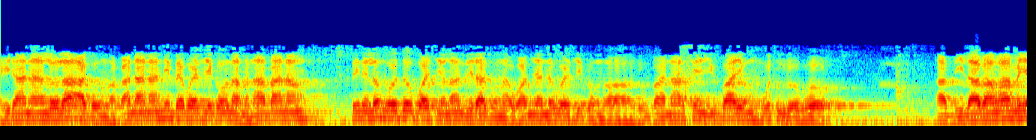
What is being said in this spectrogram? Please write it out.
ဣဋ္ဌာနာလိုလားအကုန်သောကာဏနာနှိသက်ဝဲဖြစ်ကုန်သောမနာပါဏံသိနှလုံးကိုတို့ပွားရှင်လန်းစေရကုန်သောဝါမြတ်နှုတ်ဝဲဖြစ်ကုန်သောရူပနာအဆင်းယူပါယုံဝတ္ထုတို့ကိုအပ္ပိလာဘာဝမရ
